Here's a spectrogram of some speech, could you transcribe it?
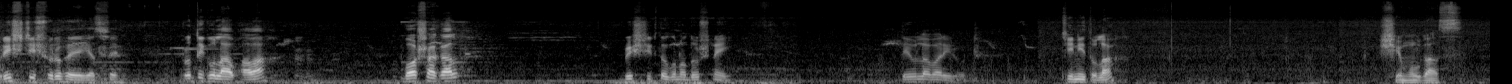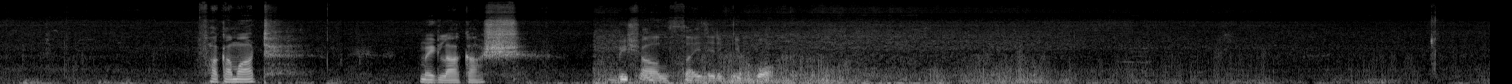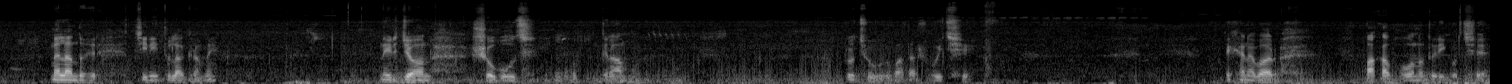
বৃষ্টি শুরু হয়ে গেছে। প্রতিকূল আবহাওয়া। বর্ষাকাল। বৃষ্টির তো কোনো দোষ নেই। দেউলাবাড়ি রোড। চিনি তোলা শিমুল গাছ। ফাঁকা মাঠ। মেঘলা আকাশ। বিশাল সাইজের একটি বক মেলান্দহের চিনিতুলা গ্রামে। নির্জন, সবুজ গ্রাম। প্রচুর বাতাস বইছে। এখানে আবার পাকা ভবনও তৈরি করছে।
